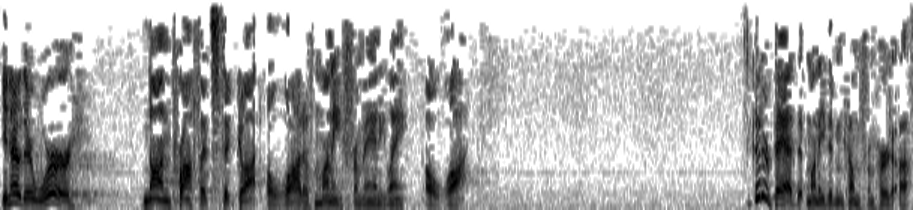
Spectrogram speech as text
You know, there were nonprofits that got a lot of money from Annie Lane. A lot. Is it good or bad that money didn't come from her to us?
